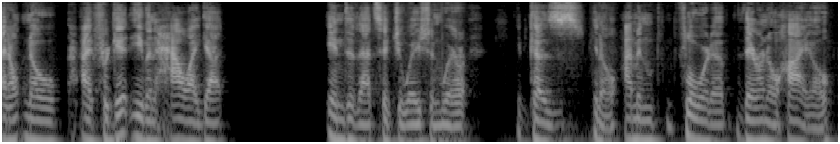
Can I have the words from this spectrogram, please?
I don't know, I forget even how I got into that situation where, because, you know, I'm in Florida, they're in Ohio.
